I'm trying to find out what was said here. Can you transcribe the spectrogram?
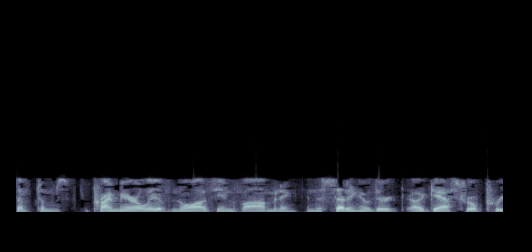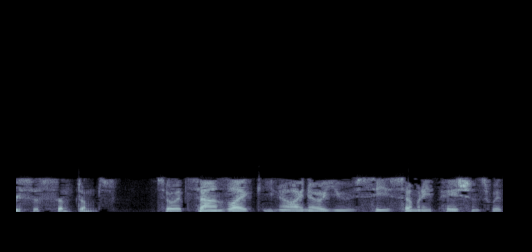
symptoms, primarily of nausea and vomiting in the setting of their uh, gastroparesis symptoms. So it sounds like, you know, I know you see so many patients with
